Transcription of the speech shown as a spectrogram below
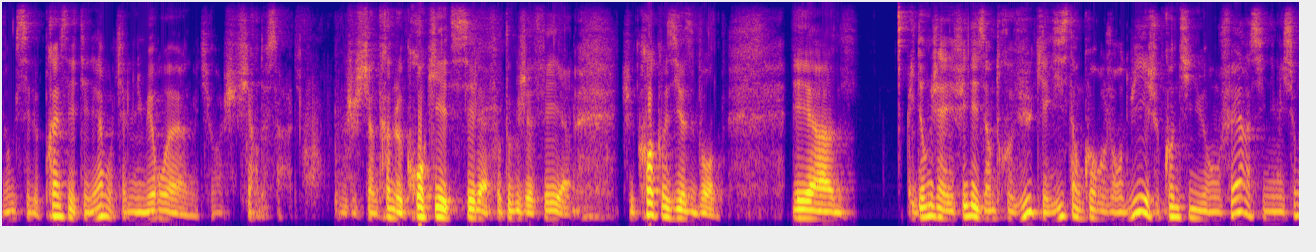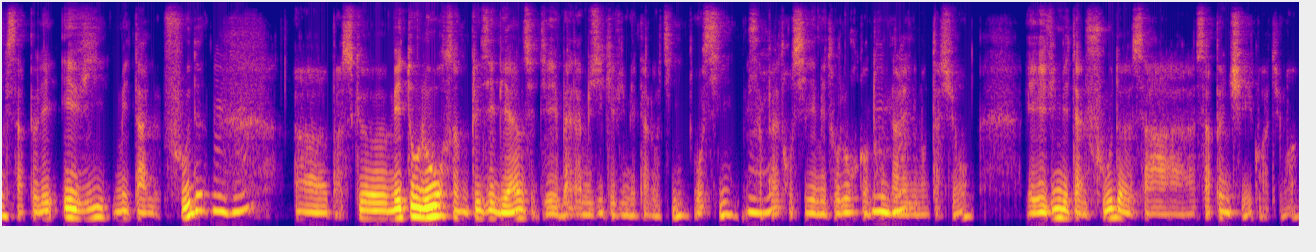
Donc c'est le prince des ténèbres qui est le numéro un, tu vois. Je suis fier de ça. Tu vois. Je suis en train de le croquer, tu sais, la photo que j'ai fait, euh, je croque Ozzy Osbourne. Et, euh, et donc j'avais fait des entrevues qui existent encore aujourd'hui et je continue à en faire. C'est une émission qui s'appelait Heavy Metal Food. Mhm. Euh, parce que métaux lourds, ça me plaisait bien. C'était ben, la musique heavy metal aussi, aussi. mais ça peut être aussi les métaux lourds qu'on trouve dans l'alimentation. Et heavy metal food, ça, ça punchait, quoi, tu vois.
